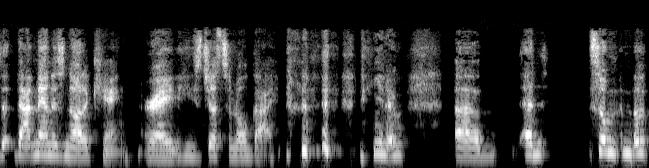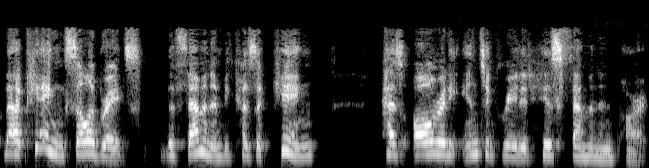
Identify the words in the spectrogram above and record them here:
th- that man is not a king, all right? He's just an old guy, you know. Um, and so a king celebrates the feminine because a king has already integrated his feminine part,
